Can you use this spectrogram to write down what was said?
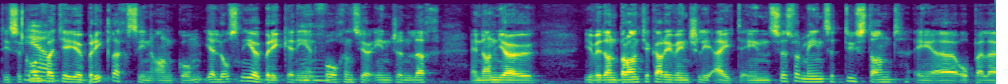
Die sekond Ja. wat jy jou brieklig sien aankom, jy los nie jou brieke nie mm. en volgens jou engine lig en dan jou jy weet dan brand jou kar eventually uit en soos vir mense toestand uh, op hulle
